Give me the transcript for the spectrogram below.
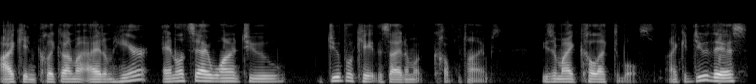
I can click on my item here and let's say I wanted to duplicate this item a couple times. These are my collectibles. I could do this,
